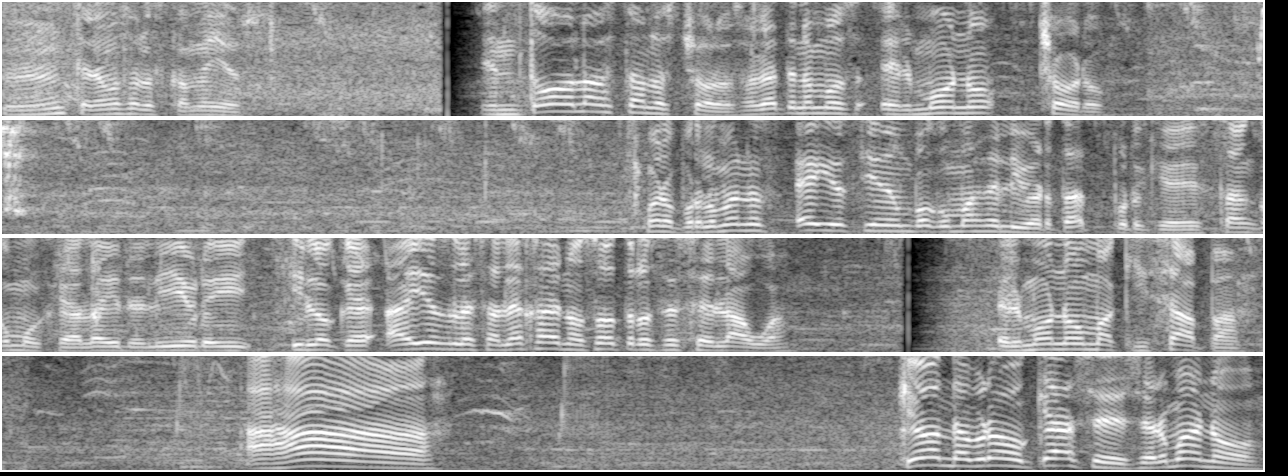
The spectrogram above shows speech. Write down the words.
Mm, tenemos a los camellos. En todo lado están los choros. Acá tenemos el mono choro. Bueno, por lo menos ellos tienen un poco más de libertad porque están como que al aire libre y, y lo que a ellos les aleja de nosotros es el agua. El mono maquizapa. Ajá. ¿Qué onda, bro? ¿Qué haces, hermano?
